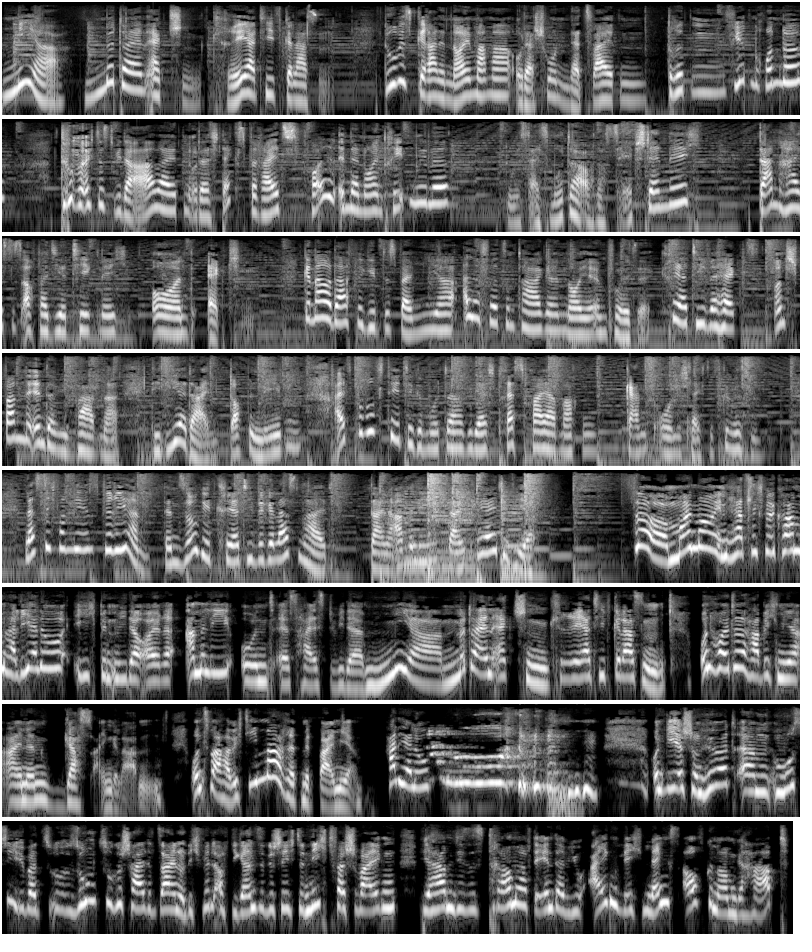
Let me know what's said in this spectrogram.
Mia, Mütter in Action, kreativ gelassen. Du bist gerade Neumama oder schon in der zweiten, dritten, vierten Runde? Du möchtest wieder arbeiten oder steckst bereits voll in der neuen Tretmühle? Du bist als Mutter auch noch selbstständig? Dann heißt es auch bei dir täglich und Action. Genau dafür gibt es bei mir alle 14 Tage neue Impulse, kreative Hacks und spannende Interviewpartner, die dir dein Doppelleben als berufstätige Mutter wieder stressfreier machen, ganz ohne schlechtes Gewissen. Lass dich von mir inspirieren, denn so geht kreative Gelassenheit. Deine Amelie, dein Creative hier. So, moin moin, herzlich willkommen, hallihallo, ich bin wieder eure Amelie und es heißt wieder Mia, Mütter in Action, kreativ gelassen. Und heute habe ich mir einen Gast eingeladen. Und zwar habe ich die Marit mit bei mir. Hallihallo. Hallo. und wie ihr schon hört, ähm, muss sie über Zoom zugeschaltet sein und ich will auch die ganze Geschichte nicht verschweigen. Wir haben dieses traumhafte Interview eigentlich längst aufgenommen gehabt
